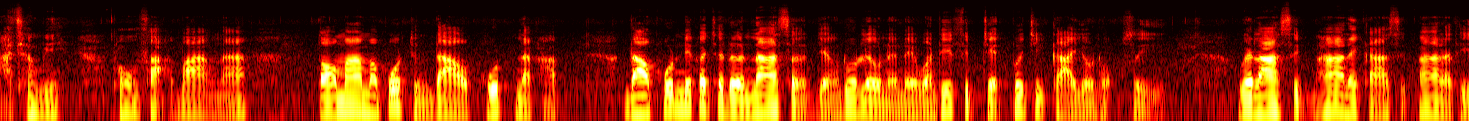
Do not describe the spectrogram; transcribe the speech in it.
อาจจะมีโทสะบ้างนะ ต่อมามาพูดถึงดาวพุธนะครับ ดาวพุธนี่ก็จะเดินหน้าเสริร์อย่างรวดเร็วเนี่ยในวันที่ 17 พฤศจิกายน 64 เวลา 15นาฬิกา15 นาที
